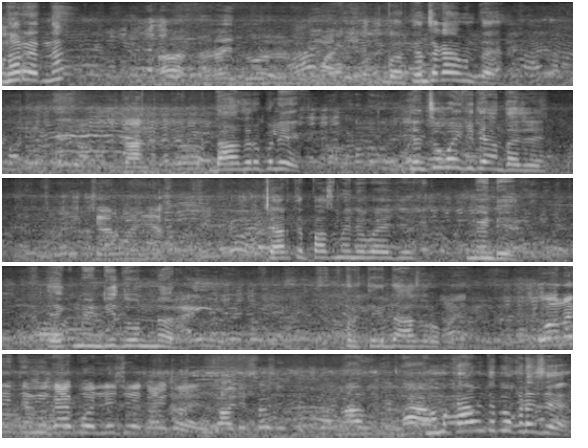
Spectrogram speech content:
नर आहेत ना? बरं त्यांचं काय म्हणताय? दहा हजार रुपये एक. त्यांचं वय किती आहे अंदाजे? चार महिने चार ते पाच महिने वयाचे मेंढी आहेत. एक मेंढी दोन नर. प्रत्येक दहा हजार रुपये. बोला की तुम्ही काय बोलल्याशिवाय काय करायचं मग काय म्हणते बोकडाचं?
